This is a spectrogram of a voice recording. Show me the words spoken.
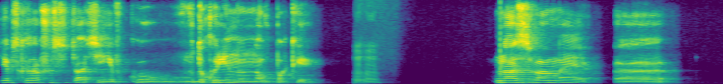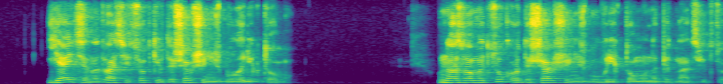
Я б сказав, що ситуація є в докорінно навпаки. Угу. У нас з вами е, яйця на 20% дешевше, ніж було рік тому. У нас з вами цукор дешевше, ніж був рік тому на 15%.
